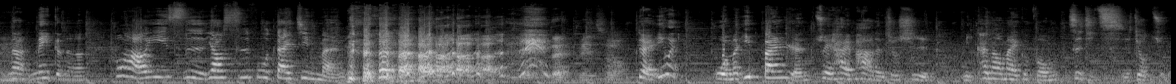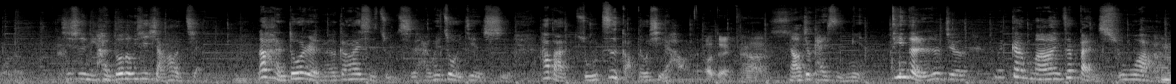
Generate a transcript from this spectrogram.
嗯那那个呢？不好意思，要师傅带进门。对，没错，对，因为我们一般人最害怕的就是你看到麦克风自己词就浊了。对其实你很多东西想要讲，嗯那很多人呢刚开始主持还会做一件事，他把逐字稿都写好了。哦对，啊然后就开始念，听的人就觉得那干嘛？你在板书啊？嗯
